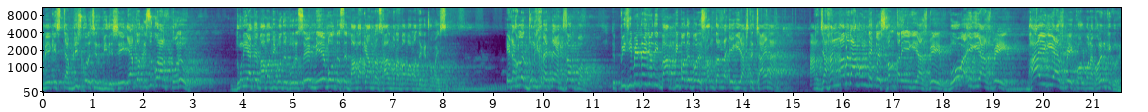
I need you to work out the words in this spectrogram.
মেয়েকে স্টাবলিশ করেছেন বিদেশে। এত কিছু করার পরেও দুনিয়াতে বাবা বিপদে পড়েছে, মেয়ে বলতেছে, বাবাকে আমরা ছাড়বো না, বাবা আমাদেরকে ঠকাইছে। এটা হলো দুনিয়ার একটা এক্সাম্পল তো পৃথিবীতেই যদি বাপ বিপদে পড়ে, সন্তানরা এগিয়ে আসতে চায় না, আর জাহান্নামের আগুন দেখলে সন্তান এগিয়ে আসবে, বউ এগিয়ে আসবে, ভাই এগিয়ে আসবে, কল্পনা করেন কি করে?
